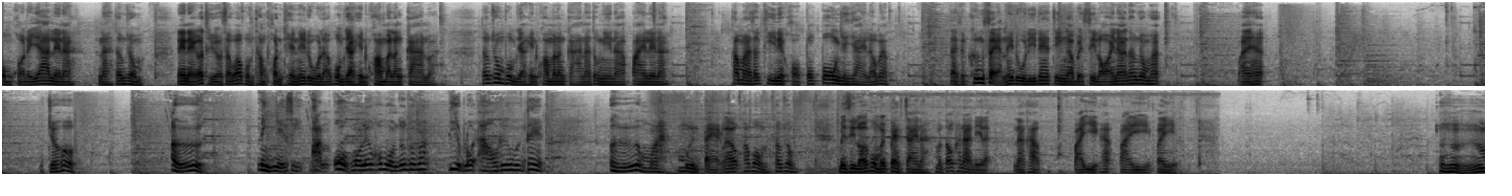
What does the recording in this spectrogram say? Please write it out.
ผมขออนุญาตเลยนะนะท่านผู้ชมไหนๆก็ถือซะว่าผมทำคอนเทนต์ให้ดูแล้ว ผมอยากเห็นความอลังการว่ะท่านผู้ชมผมอยากเห็นความอลังการนะ ตรงนี้นะไปเลยนะ ถ้ามาสักทีเนี่ยขอโป้งๆใหญ่ ๆ แล้วแบบ แต่จะครึ่งแสนให้ดูดีแน่จริงอะเบ็ดสี่ร้อยนะท่านผู้ชมฮะไปฮะเจ้าเออหนี่ไงสี่พันโอกมาแล้วครับผมท่านผู้ชมฮะเรียบร้อยเอาเรื่องมึงเตกเออมาหมื่นแตกแล้วครับผมท่านผู้ชม bet สี่ร้อยผมไม่แปลกใจนะ มันต้องขนาดนี้แหละนะครับ ไปอีกฮะ ไปอีก ไปอีก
